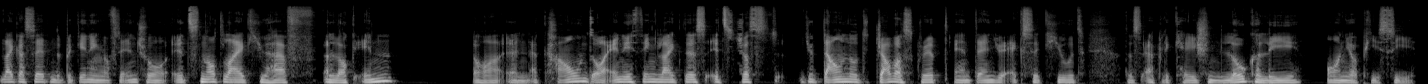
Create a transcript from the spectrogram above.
like I said in the beginning of the intro, it's not like you have a login or an account or anything like this. It's just you download JavaScript and then you execute this application locally on your PC.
